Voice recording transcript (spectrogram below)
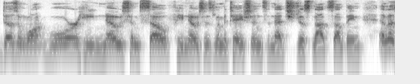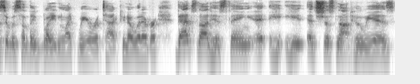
doesn't want war. He knows himself. He knows his limitations, and that's just not something. Unless it was something blatant, like we were attacked, you know, whatever. That's not his thing. He, he it's just not who he is.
